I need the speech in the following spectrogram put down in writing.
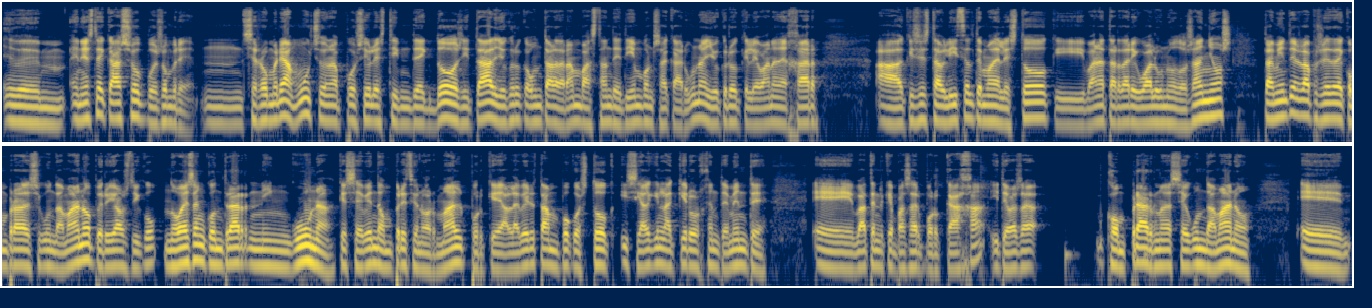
em, en este caso, pues hombre, mm, se rumorea mucho de una posible Steam Deck 2 y tal. Yo creo que aún tardarán bastante tiempo en sacar una. Yo creo que le van a dejar a que se estabilice el tema del stock y van a tardar igual uno o dos años. También tienes la posibilidad de comprar de segunda mano, pero ya os digo, no vais a encontrar ninguna que se venda a un precio normal, porque al haber tan poco stock y si alguien la quiere urgentemente, eh, va a tener que pasar por caja y te vas a comprar una segunda mano eh,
